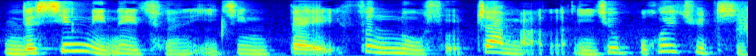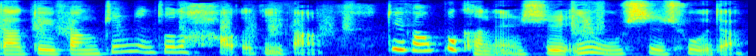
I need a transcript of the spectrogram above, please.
你的心理内存已经被愤怒所占满了，你就不会去提到对方真正做得好的地方，对方不可能是一无是处的。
